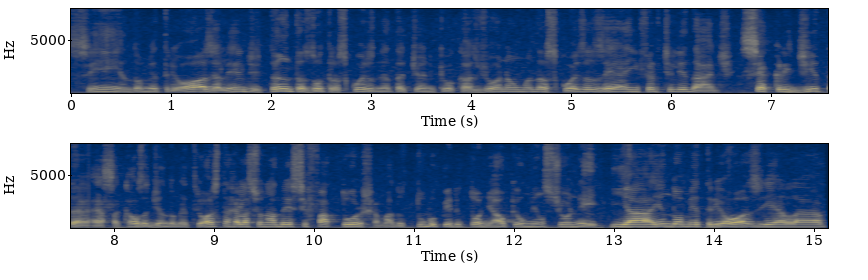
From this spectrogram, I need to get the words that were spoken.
Sim, endometriose, além de tantas outras coisas, né, Tatiane, que ocasiona, uma das coisas é a infertilidade. Se acredita essa causa de endometriose está relacionada a esse fator chamado tubo peritoneal que eu mencionei. E a endometriose, ela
